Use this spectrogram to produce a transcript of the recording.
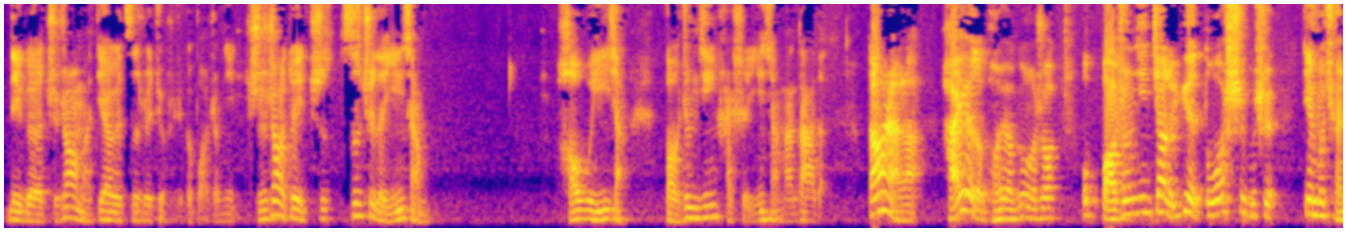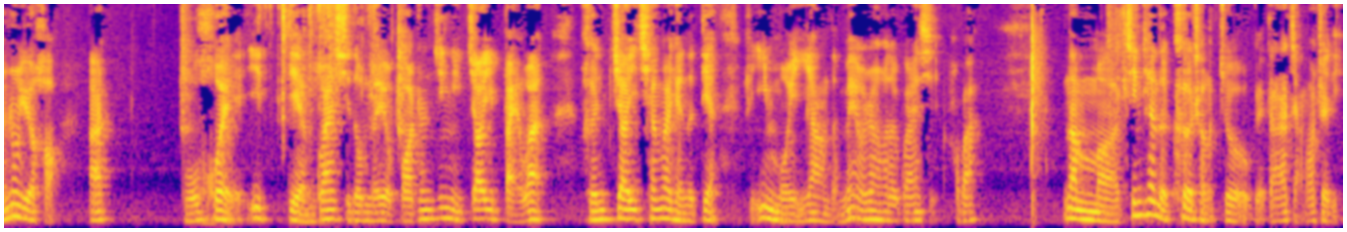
那个执照嘛，第二个资质就是这个保证金。执照对资资质的影响毫无影响，保证金还是影响蛮大的。当然了，还有的朋友跟我说，我保证金交的越多，是不是店铺权重越好啊？不会，一点关系都没有。保证金你交一百万和交一千块钱的店是一模一样的，没有任何的关系，好吧？那么今天的课程就给大家讲到这里。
